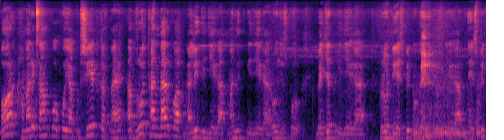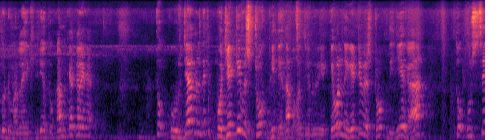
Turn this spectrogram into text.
और हमारे काम को कोई अप्रिशिएट करता है, अब रोज थानदार को आप गाली दीजिएगा अपमानित कीजिएगा, रोज उसको बेजत कीजिएगा, रोज डीएसपी को बेजत कीजिएगा, अपने एसपी को डुमरलाई कीजिएगा तो काम क्या करेगा? तो ऊर्जा मिल, देखिए पॉजिटिव स्ट्रोक भी देना बहुत ज़रूरी है। केवल नेगेटिव स्ट्रोक दीजिएगा तो उससे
